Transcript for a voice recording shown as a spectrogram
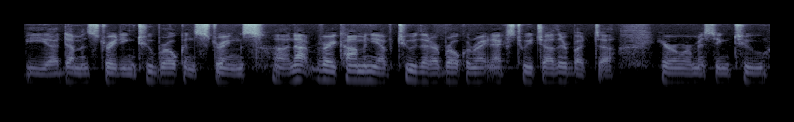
be uh, demonstrating two broken strings. Uh, not very common. You have two that are broken right next to each other, but uh, here we're missing two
